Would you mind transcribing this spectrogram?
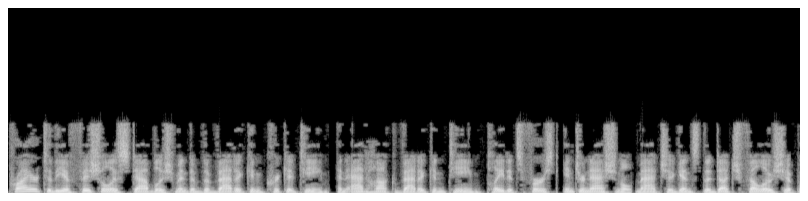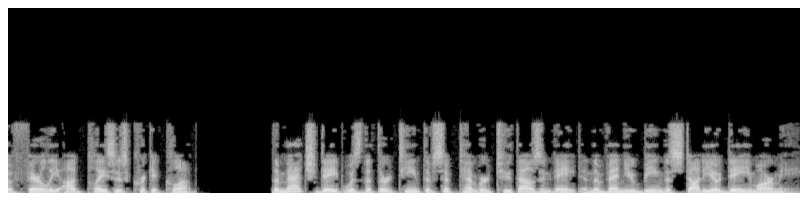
Prior to the official establishment of the Vatican cricket team, an ad hoc Vatican team played its first international match against the Dutch Fellowship of Fairly Odd Places Cricket Club. The match date was 13 September 2008 and the venue being the Stadio dei Marmi.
